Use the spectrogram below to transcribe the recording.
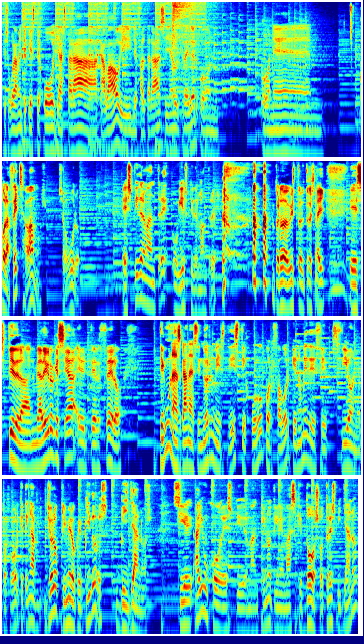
Que seguramente que este juego ya estará acabado y le faltará enseñar el trailer con. Con. con la fecha, vamos. Seguro. Spider-Man 3. Uy, Spider-Man 3. Perdón, he visto el 3 ahí. Spider-Man. Me alegro que sea el tercero. Tengo unas ganas enormes de este juego, por favor que no me decepcione, por favor que tenga... Yo lo primero que pido es villanos. Si hay un juego de Spider-Man que no tiene más que dos o tres villanos,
